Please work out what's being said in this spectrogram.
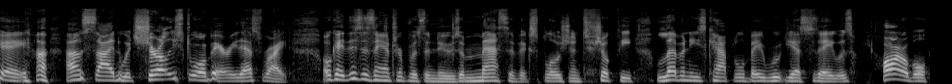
Okay, I'm siding with Shirley Strawberry. That's right. Okay, this is Ann Tripp with the news. A massive explosion shook the Lebanese capital Beirut yesterday. It was horrible,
